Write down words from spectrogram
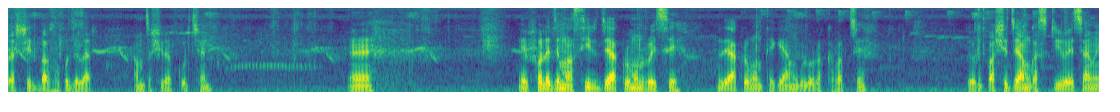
রাজশাহীর বাঘা উপজেলার আম চাষিরা করছেন এর ফলে যে মাছির যে আক্রমণ রয়েছে, যে আক্রমণ থেকে আমগুলো রক্ষা পাচ্ছে এবং পাশে যে আম গাছটি রয়েছে, আমি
